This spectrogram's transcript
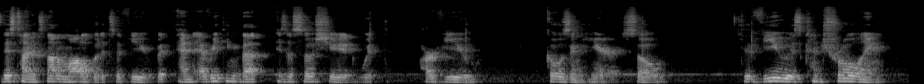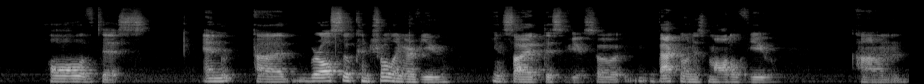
This time it's not a model, but it's a view. But and everything that is associated with our view goes in here. So the view is controlling all of this. And uh, we're also controlling our view inside this view. So backbone is model view um,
